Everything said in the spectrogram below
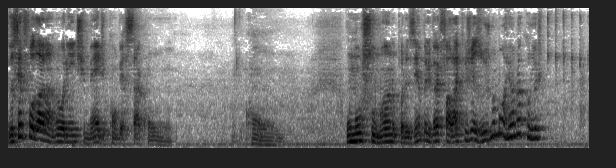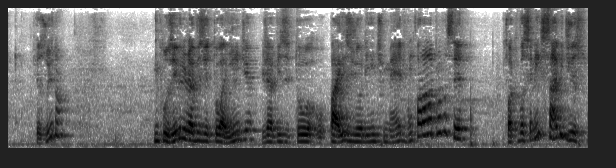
Se você for lá no Oriente Médio conversar com, com um muçulmano, por exemplo, ele vai falar que Jesus não morreu na cruz. Jesus não. Inclusive, ele já visitou a Índia, já visitou países de Oriente Médio. Vamos falar lá para você. Só que você nem sabe disso.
